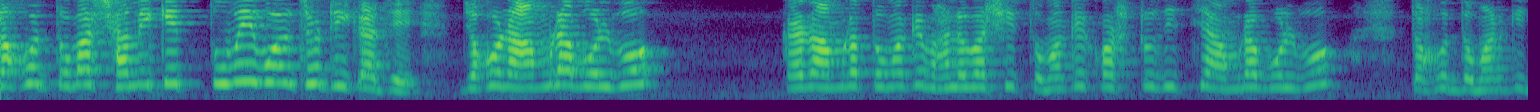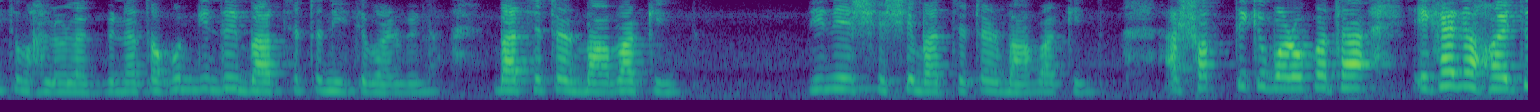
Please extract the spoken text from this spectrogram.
যখন তোমার স্বামীকে তুমি বলছো ঠিক আছে, যখন আমরা বলব, কারণ আমরা তোমাকে ভালোবাসি, তোমাকে কষ্ট দিচ্ছে, আমরা বলব, তখন তোমার কিন্তু ভালো লাগবে না। তখন কিন্তু ওই বাচ্চাটা নিতে পারবে না। বাচ্চাটার বাবা কিন্তু। দিনের শেষে বাচ্চাটার বাবা কিন্তু। আর সব থেকে বড়ো কথা, এখানে হয়তো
